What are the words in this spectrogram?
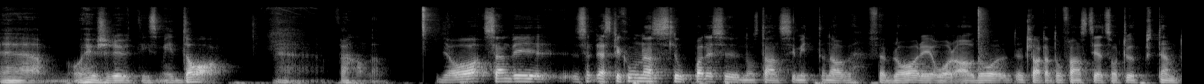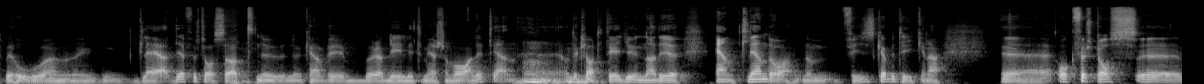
eh, och hur ser det ut liksom idag eh, för handeln? Ja, sen vi, restriktionerna slopades ju någonstans i mitten av februari i år. Och då, det är klart att då fanns det ett sorts uppdämt behov och en glädje förstås. Att nu, nu kan vi börja bli lite mer som vanligt igen. Mm. Och det är klart att det gynnade ju äntligen då de fysiska butikerna. Eh, och förstås eh,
